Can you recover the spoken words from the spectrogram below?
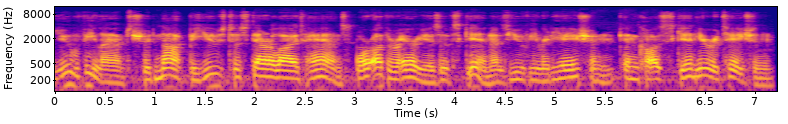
UV lamps should not be used to sterilize hands or other areas of skin as UV radiation can cause skin irritation.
